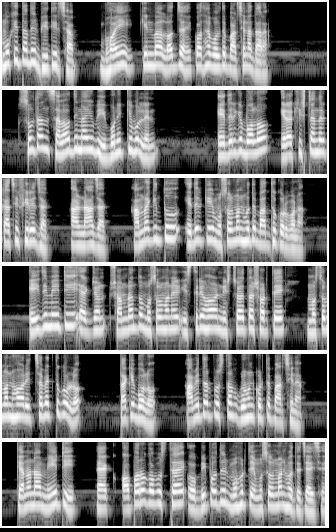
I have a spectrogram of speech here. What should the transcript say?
মুখে তাদের ভীতির ছাপ, ভয়ে কিংবা লজ্জায় কথা বলতে পারছে না তারা। সুলতান সালাউদ্দিন আইয়ুবি বণিককে বললেন, এদেরকে বলো, এরা খ্রিস্টানদের কাছে ফিরে যাক আর না যাক। আমরা কিন্তু এদেরকে মুসলমান হতে বাধ্য করব না। এই যে মেয়েটি একজন সম্ভ্রান্ত মুসলমানের স্ত্রী হওয়ার নিশ্চয়তা শর্তে মুসলমান হওয়ার ইচ্ছা ব্যক্ত করল, তাকে বলো আমি তার প্রস্তাব গ্রহণ করতে পারছি না, কেননা মেয়েটি এক অপারক অবস্থায় ও বিপদের মুহূর্তে মুসলমান হতে চাইছে।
